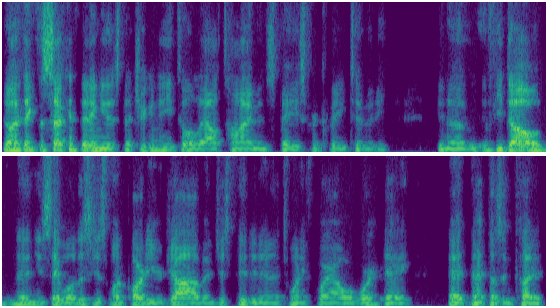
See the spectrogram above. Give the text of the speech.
You know, I think the second thing is that you're going to need to allow time and space for creativity. You know, if you don't, then you say, well, this is just one part of your job and just fit it in a 24 hour workday that, that doesn't cut it.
